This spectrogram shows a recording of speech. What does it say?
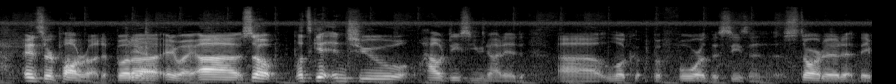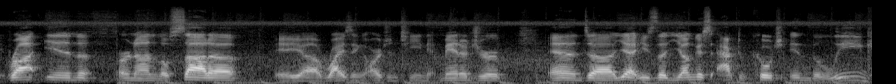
insert Paul Rudd. But uh, anyway, uh, so let's get into how DC United uh, look before the season started. They brought in Hernan Losada, a uh, rising Argentine manager, and uh, yeah, he's the youngest active coach in the league.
